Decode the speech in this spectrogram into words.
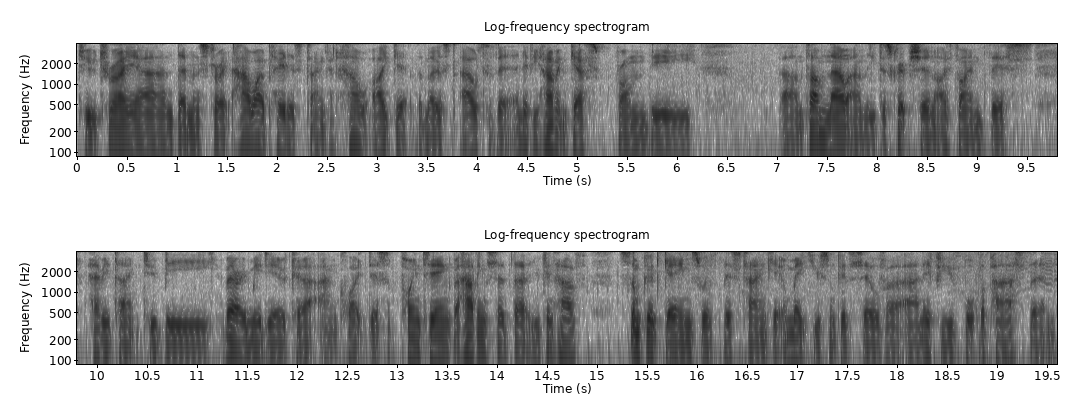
to try and demonstrate how I play this tank and how I get the most out of it. And if you haven't guessed from the um, thumbnail and the description, I find this heavy tank to be very mediocre and quite disappointing. But having said that, you can have some good games with this tank. It'll make you some good silver, and if you've bought the pass, then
